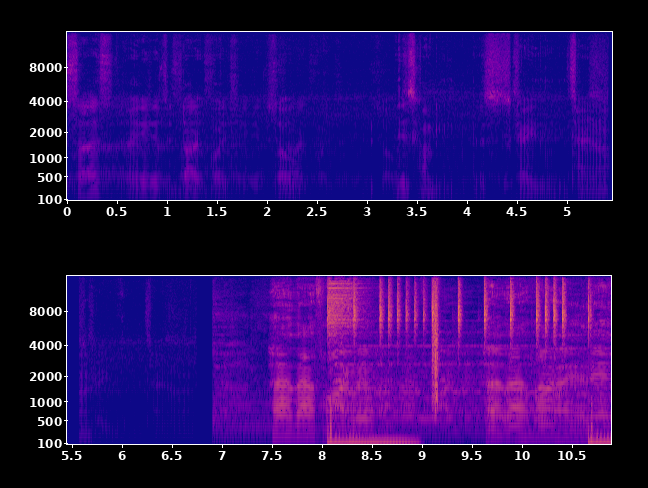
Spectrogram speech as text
Size right here is a dark voice, so this gonna be this is crazy. Turn it on. Have I fun with? Have I fun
